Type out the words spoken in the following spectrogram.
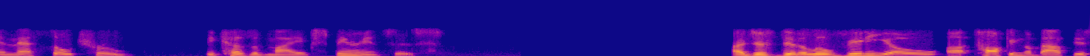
And that's so true because of my experiences. I just did a little video uh, talking about this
